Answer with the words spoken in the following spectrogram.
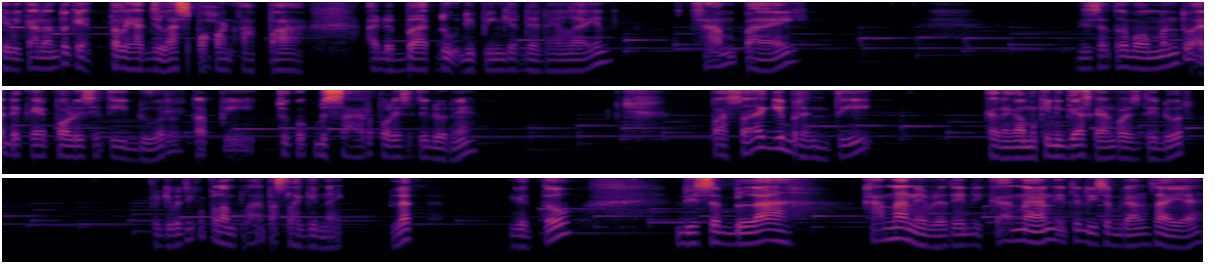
kiri kanan tuh kayak terlihat jelas pohon apa ada batu di pinggir dan lain-lain. Sampai di satu momen tuh ada kayak polisi tidur tapi cukup besar polisi tidurnya. Pas lagi berhenti karena nggak mungkin digas kan polisi tidur pergi berhenti ke pelan-pelan pas lagi naik blek gitu. Di sebelah kanan ya berarti di kanan itu di seberang saya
